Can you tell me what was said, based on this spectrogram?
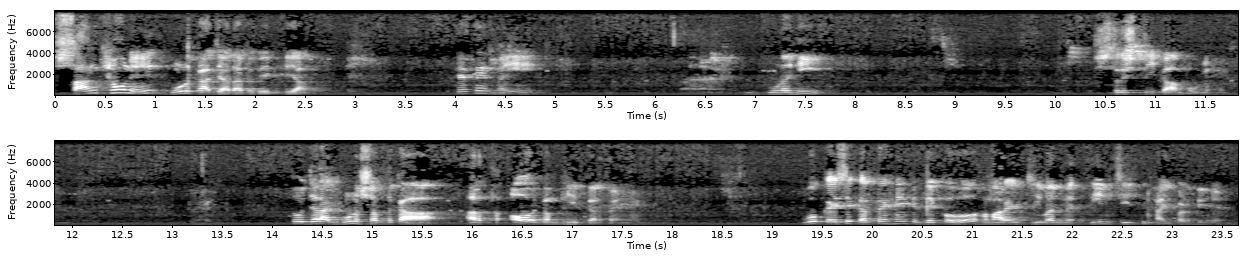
सांख्यों ने गुण का ज़्यादा विवेक किया कहते नहीं, गुण ही सृष्टि का मूल है। तो जरा गुण शब्द का अर्थ और गंभीर करते हैं। वो कैसे करते हैं कि देखो, हमारे जीवन में तीन चीज़ दिखाई पड़ती है।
